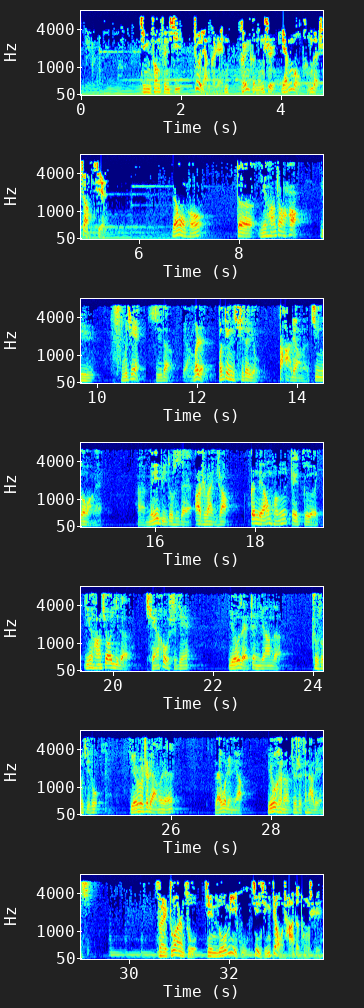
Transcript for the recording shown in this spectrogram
警方分析，这两个人很可能是梁某鹏的上线。梁某鹏的银行账号与福建籍的两个人不定期的有大量的金额往来，啊，每笔都是在二十万以上。跟梁鹏这个银行交易的前后时间有在镇江的住宿记录，也就是说这两个人来过镇江，有可能就是跟他联系。在专案组紧锣密鼓进行调查的同时，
